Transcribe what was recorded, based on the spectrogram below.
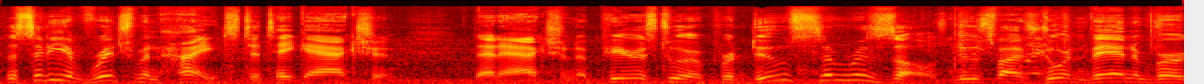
the city of Richmond Heights to take action. That action appears to have produced some results. News 5's Jordan Vandenberg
